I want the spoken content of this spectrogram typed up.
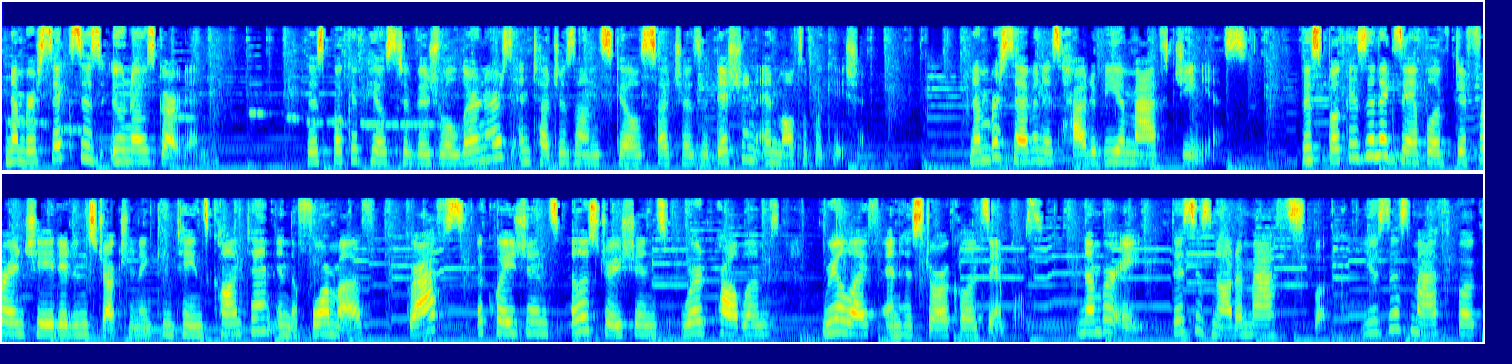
Number six is Uno's Garden. This book appeals to visual learners and touches on skills such as addition and multiplication. Number seven is How to Be a Math Genius. This book is an example of differentiated instruction and contains content in the form of graphs, equations, illustrations, word problems, real life, and historical examples. Number 8. This is not a maths book. Use this math book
